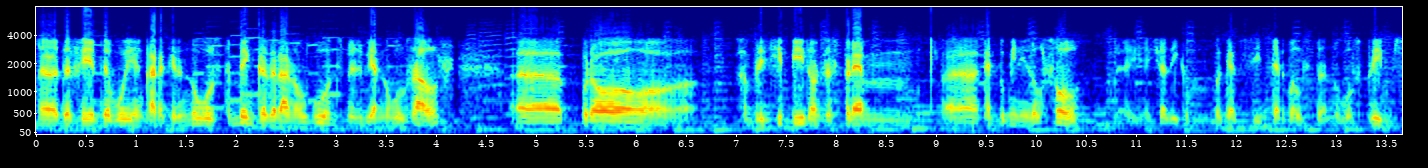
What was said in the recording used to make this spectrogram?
Uh, de fet, avui encara queden núvols, també en quedaran alguns, més aviat núvols alts, uh, però en principi doncs esperem uh, aquest domini del sol, eh, ja dic amb aquests intervals de núvols prims,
